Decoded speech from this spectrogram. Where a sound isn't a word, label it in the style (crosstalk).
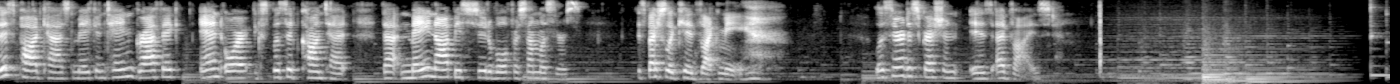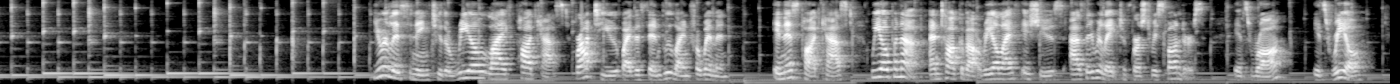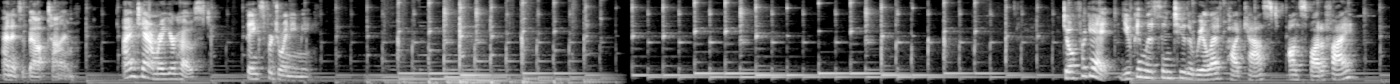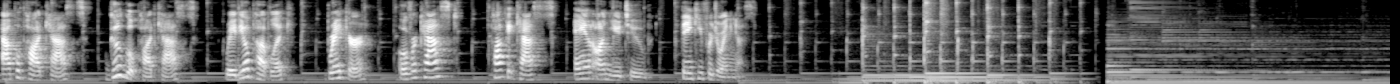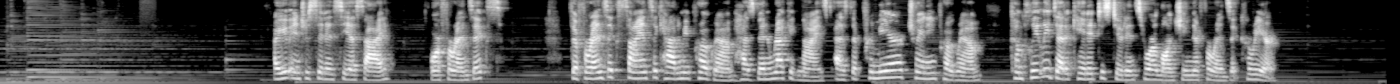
This podcast may contain graphic and or explicit content that may not be suitable for some listeners, especially kids like me. (laughs) Listener discretion is advised. You're listening to the Real Life Podcast, brought to you by the Thin Blue Line for Women. In this podcast, we open up and talk about real life issues as they relate to first responders. It's raw, it's real, and it's about time. I'm Tamara, your host. Thanks for joining me. Don't forget, you can listen to the Real Life Podcast on Spotify, Apple Podcasts, Google Podcasts, Radio Public, Breaker, Overcast, Pocket Casts, and on YouTube. Thank you for joining us. Are you interested in CSI or forensics? The Forensic Science Academy program has been recognized as the premier training program completely dedicated to students who are launching their forensic career.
